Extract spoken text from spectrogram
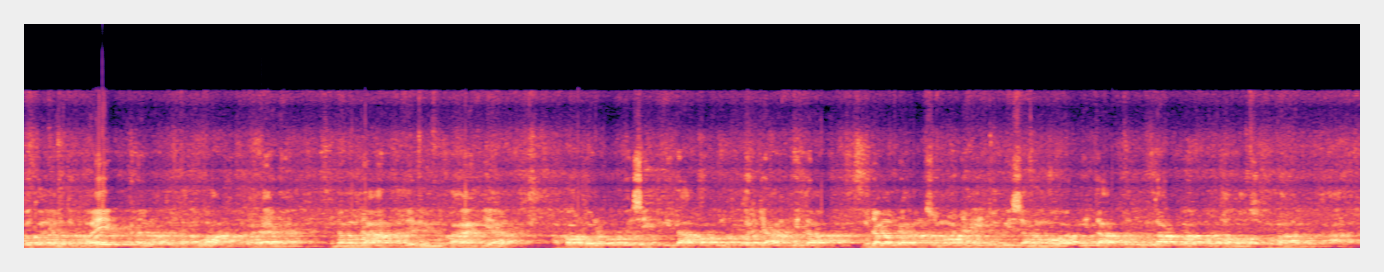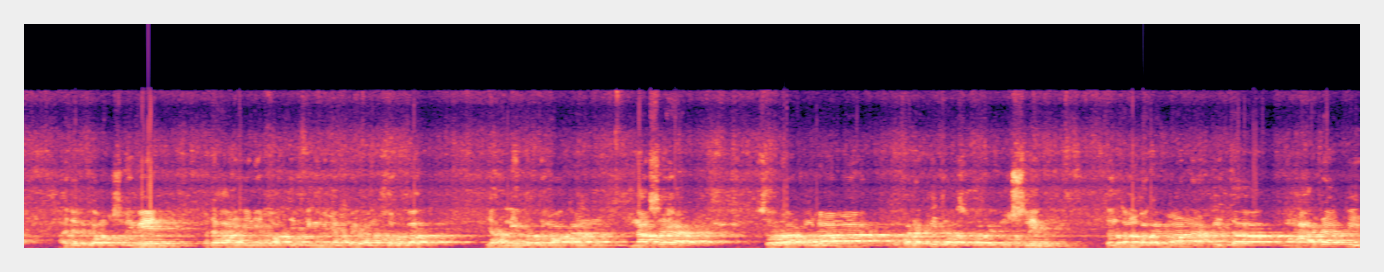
bekal yang terbaik adalah ketakwaan kepadanya. Mudah-mudahan hadirin berbahagia apa pun profesi kita, apa pun pekerjaan kita, mudah-mudahan semuanya itu bisa membawa kita untuk takwa kepada Allah Subhanahu wa taala. Hadirin kaum muslimin, pada hari ini khatib ingin menyampaikan khutbah yakni bertemakan nasihat seorang ulama kepada kita sebagai muslim tentang bagaimana kita menghadapi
